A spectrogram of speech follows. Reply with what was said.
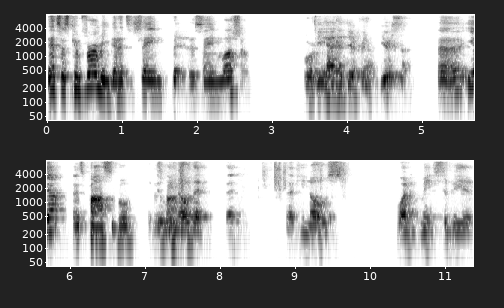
That's just confirming that it's the same the same lashon. Or he had a different son. Uh, yeah, that's possible. Do we know that that that he knows what it means to be a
